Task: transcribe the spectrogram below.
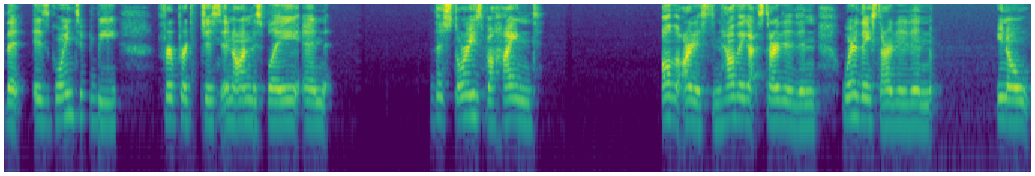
that is going to be for purchase and on display and the stories behind all the artists and how they got started and where they started and you know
